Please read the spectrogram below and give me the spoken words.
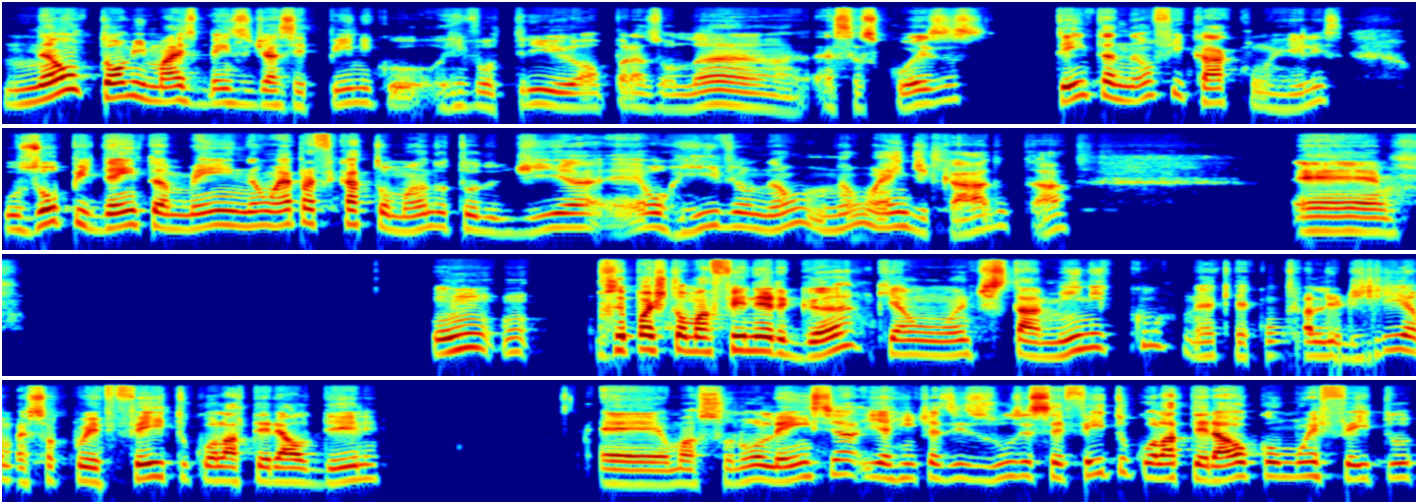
não tome mais benzodiazepínico, Rivotril, Alprazolam, essas coisas. Tenta não ficar com eles. O Zolpidem também não é para ficar tomando todo dia, é horrível, não, não é indicado, tá? É, um, um, você pode tomar Fenergan, que é um antihistamínico, né, que é contra alergia, mas só que o efeito colateral dele é uma sonolência, e a gente às vezes usa esse efeito colateral como um efeito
